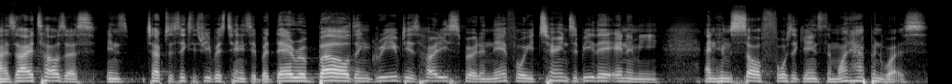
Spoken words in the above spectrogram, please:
Isaiah tells us in chapter 63, verse 10, he said, But they rebelled and grieved his Holy Spirit, and therefore he turned to be their enemy and himself fought against them. What happened was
